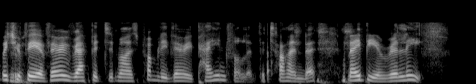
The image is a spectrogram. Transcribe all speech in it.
Which would be a very rapid demise, probably very painful at the time, but maybe a relief.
